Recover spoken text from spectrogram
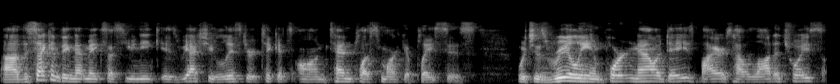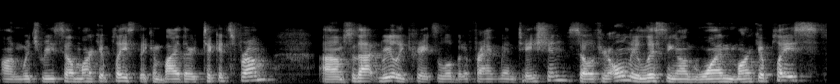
Uh, the second thing that makes us unique is we actually list your tickets on 10 plus marketplaces, which is really important nowadays. Buyers have a lot of choice on which resale marketplace they can buy their tickets from. Um, so that really creates a little bit of fragmentation. So if you're only listing on one marketplace,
